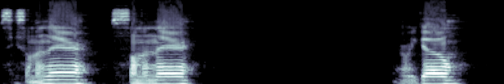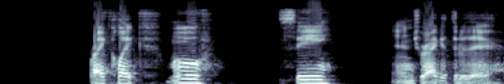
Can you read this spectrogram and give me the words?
See some in there, some in there. There we go. Right click, move, see, and drag it through there.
